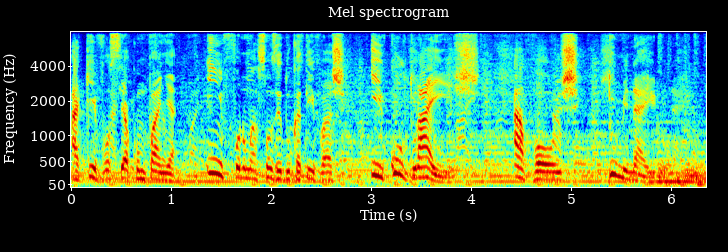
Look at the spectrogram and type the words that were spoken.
Aqui você acompanha informações educativas e culturais. A voz do Mineiro.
